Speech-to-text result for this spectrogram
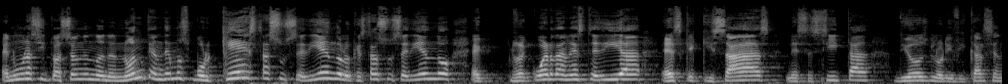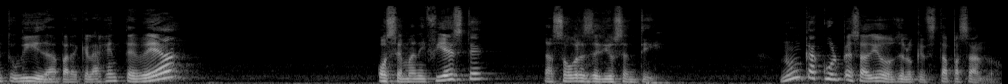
en una situación en donde no entendemos por qué está sucediendo lo que está sucediendo. Eh, recuerdan este día es que quizás necesita Dios glorificarse en tu vida para que la gente vea o se manifieste las obras de Dios en ti. Nunca culpes a Dios de lo que te está pasando.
